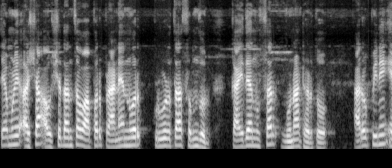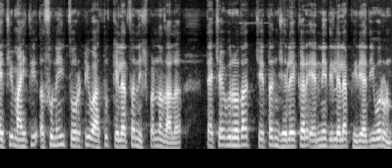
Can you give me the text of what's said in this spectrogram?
त्यामुळे अशा औषधांचा वापर प्राण्यांवर क्रूरता समजून कायद्यानुसार गुन्हा ठरतो. आरोपीने याची माहिती असूनही चोरटी वाहतूक केल्याचं निष्पन्न झालं. त्याच्याविरोधात चेतन झेलेकर यांनी दिलेल्या फिर्यादीवरून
